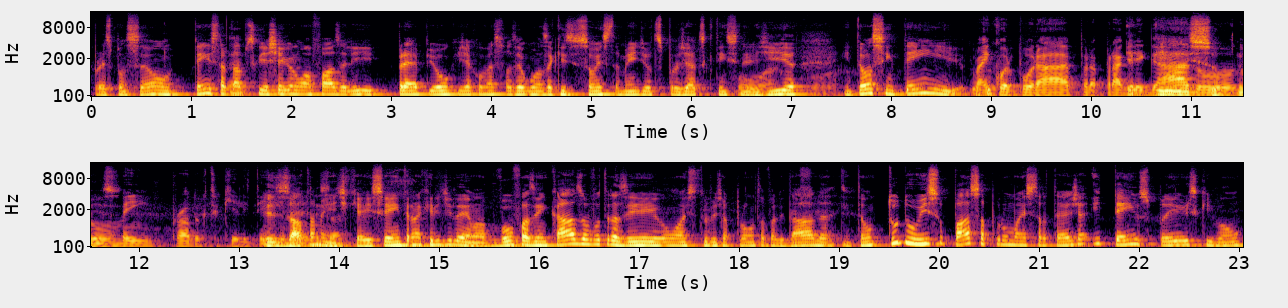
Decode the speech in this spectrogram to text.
para expansão. Tem startups é. que já chegam numa fase ali pré-IPO que já começam a fazer algumas aquisições também de outros projetos que têm sinergia. Boa, boa. Então, assim, tem... Vai incorporar para agregar isso, no, no isso. main product que ele tem. Né? Exatamente, né? que aí você entra naquele dilema. Vou fazer em casa ou vou trazer uma estrutura já pronta, validada? Perfeito. Então, tudo isso passa por uma estratégia e tem os players que vão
